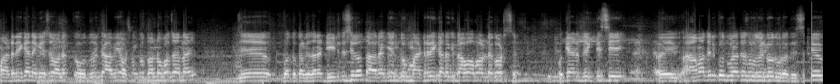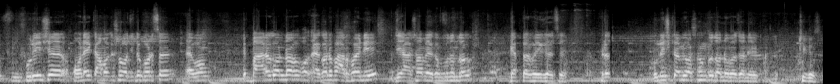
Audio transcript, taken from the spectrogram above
মাঠের এখানে গেছে অনেক ওদেরকে আমি অসংখ্য ধন্যবাদ জানাই যে গতকাল যারা ডিউটি ছিল তারা কিন্তু মাঠের এখানে দাবা ফালটা করছে। ওখানে দেখতেছি, ওই আমাদেরকে দূরাতে ওদেরকেও দূরাতেছে পুলিশে অনেক আমাকে সহযোগিতা করছে এবং বারো ঘণ্টা এখনও পার হয়নি যে আসাম এখন পর্যন্ত গ্রেপ্তার হয়ে গেছে। পুলিশকে আমি অসংখ্য ধন্যবাদ জানাই ঠিক আছে।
